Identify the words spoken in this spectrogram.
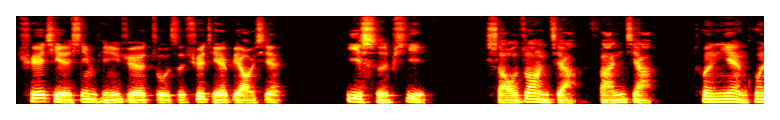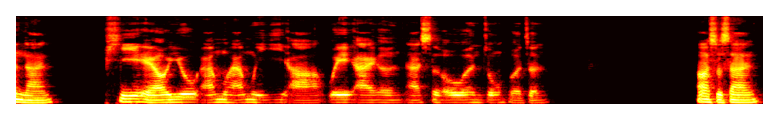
缺铁性贫血组织缺铁表现：异食癖、勺状钾、反钾、吞咽困难、，Plummer-Vinson 综合征。二十三。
